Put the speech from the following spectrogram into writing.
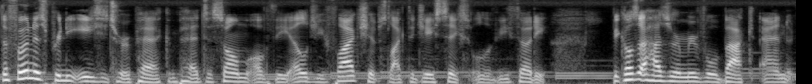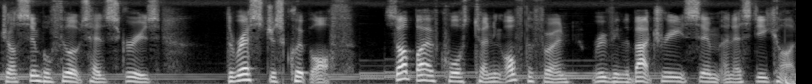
The phone is pretty easy to repair compared to some of the LG flagships like the G6 or the V30. Because it has a removable back and just simple Phillips head screws, the rest just clip off. Start by of course turning off the phone, removing the battery, SIM and SD card.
